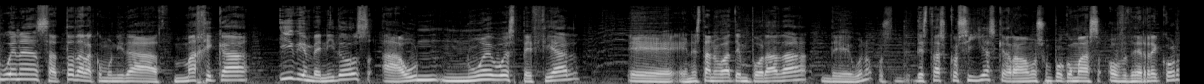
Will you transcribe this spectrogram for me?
buenas a toda la comunidad mágica y bienvenidos a un nuevo especial eh, en esta nueva temporada de, bueno, pues de estas cosillas que grabamos un poco más off the record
